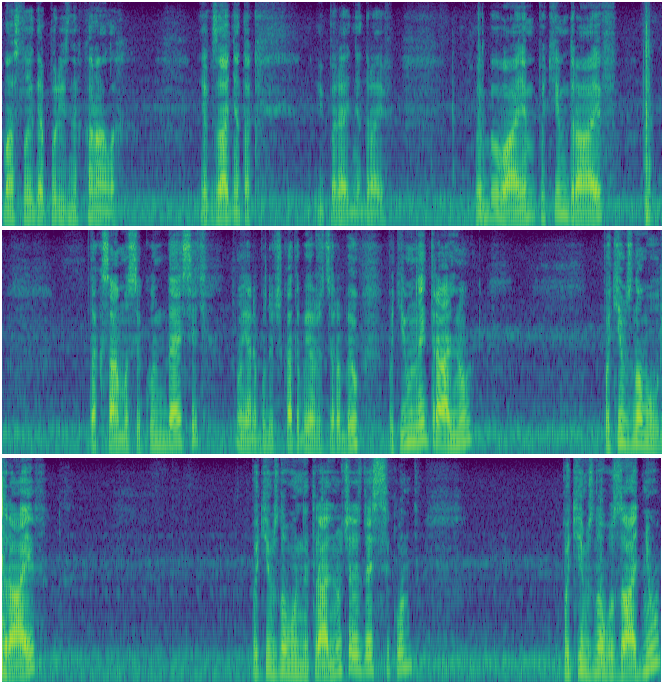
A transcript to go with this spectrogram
масло йде по різних каналах. Як задня, так і передня драйв. Вибиваємо, потім драйв. Так само секунд 10. Ну, я не буду чекати, бо я вже це робив. Потім в нейтральну. Потім знову в драйв. Потім знову в нейтральну через 10 секунд. Потім знову задню.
